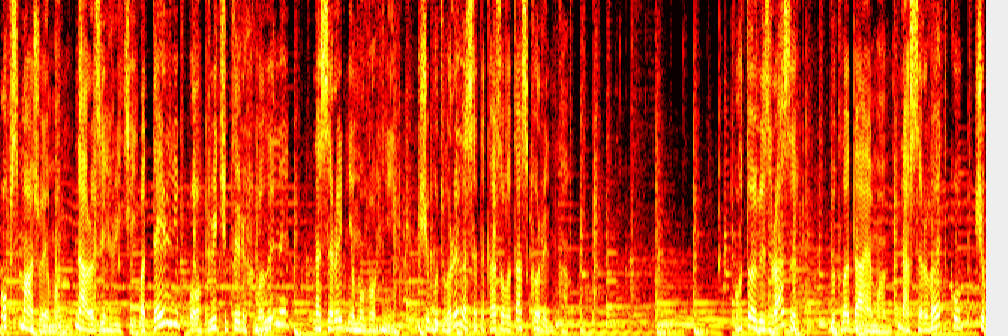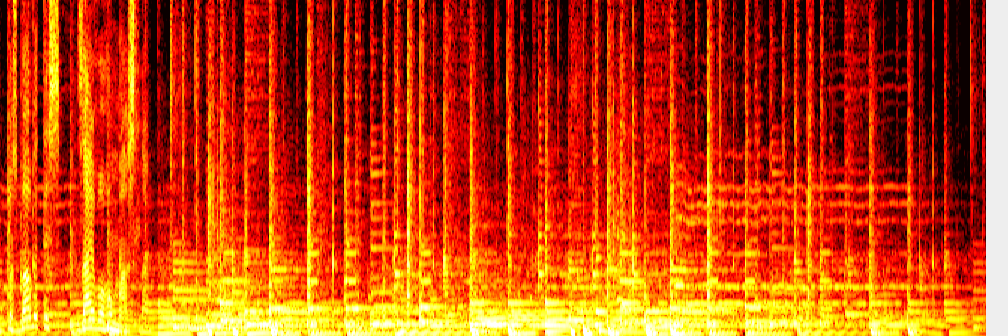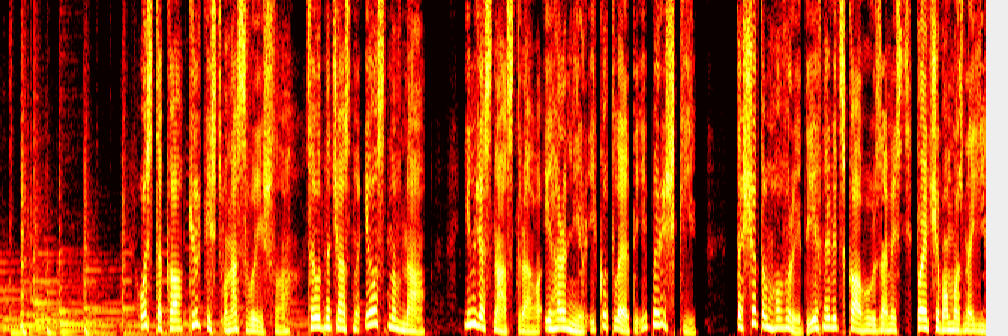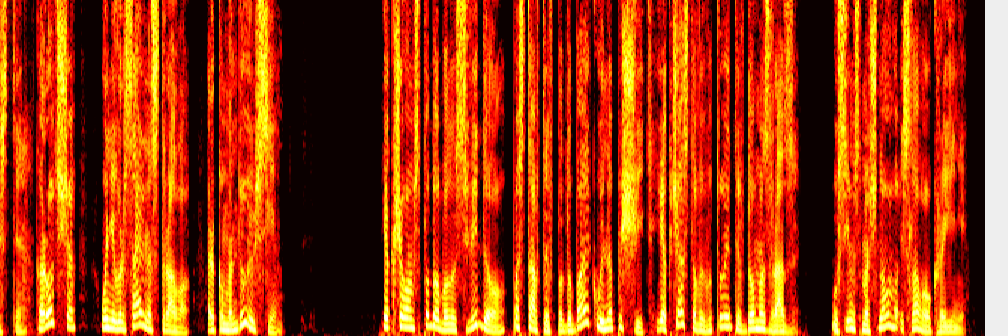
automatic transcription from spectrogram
Обсмажуємо на розігрітій пательні по 2-4 хвилини на середньому вогні, щоб утворилася така золота скоринка. Готові зрази викладаємо на серветку, щоб позбавитись зайвого масла. Ось така кількість у нас вийшла. Це одночасно і основна, і м'ясна страва, і гарнір, і котлети, і пиріжки. Та що там говорити, їх навіть з кавою замість печива можна їсти. Коротше, універсальна страва. Рекомендую всім. Якщо вам сподобалось відео, поставте вподобайку і напишіть, як часто ви готуєте вдома зрази. Усім смачного і слава Україні!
